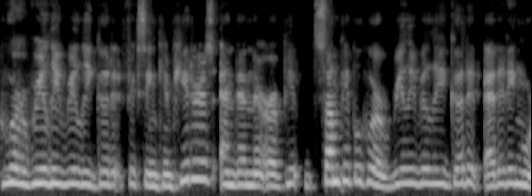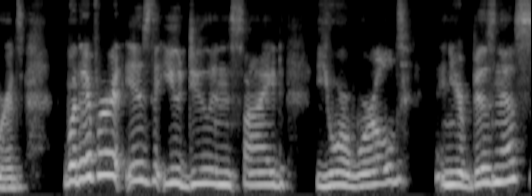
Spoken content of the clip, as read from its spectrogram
who are really really good at fixing computers and then there are pe- some people who are really really good at editing words. Whatever it is that you do inside your world in your business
